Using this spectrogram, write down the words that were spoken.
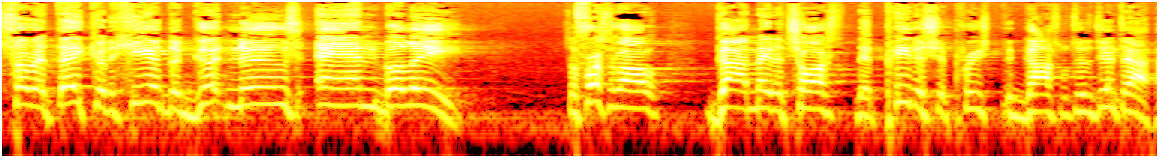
so that they could hear the good news and believe. So, first of all, God made a choice that Peter should preach the gospel to the Gentiles.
